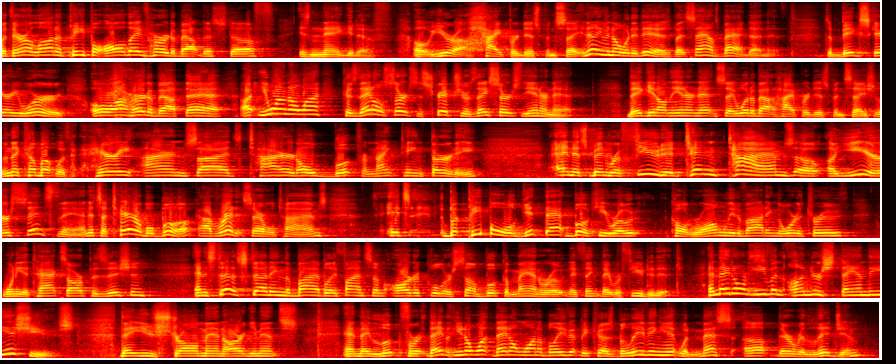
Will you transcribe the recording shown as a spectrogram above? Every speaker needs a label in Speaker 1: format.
Speaker 1: But there are a lot of people, all they've heard about this stuff is negative. Oh, you're a hyper dispensation. You don't even know what it is, but it sounds bad, doesn't it? It's a big, scary word. Oh, I heard about that. Uh, you want to know why? Because they don't search the scriptures, they search the internet. They get on the internet and say, What about hyper dispensation? Then they come up with Harry Ironside's tired old book from 1930 and it's been refuted 10 times a, a, year since then. It's a terrible book. I've read it several times. It's, but people will get that book he wrote called Wrongly Dividing the Word of Truth when he attacks our position. And instead of studying the Bible, they find some article or some book a man wrote and they think they refuted it. And they don't even understand the issues. They use straw man arguments and they look for they you know what they don't want to believe it because believing it would mess up their religion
